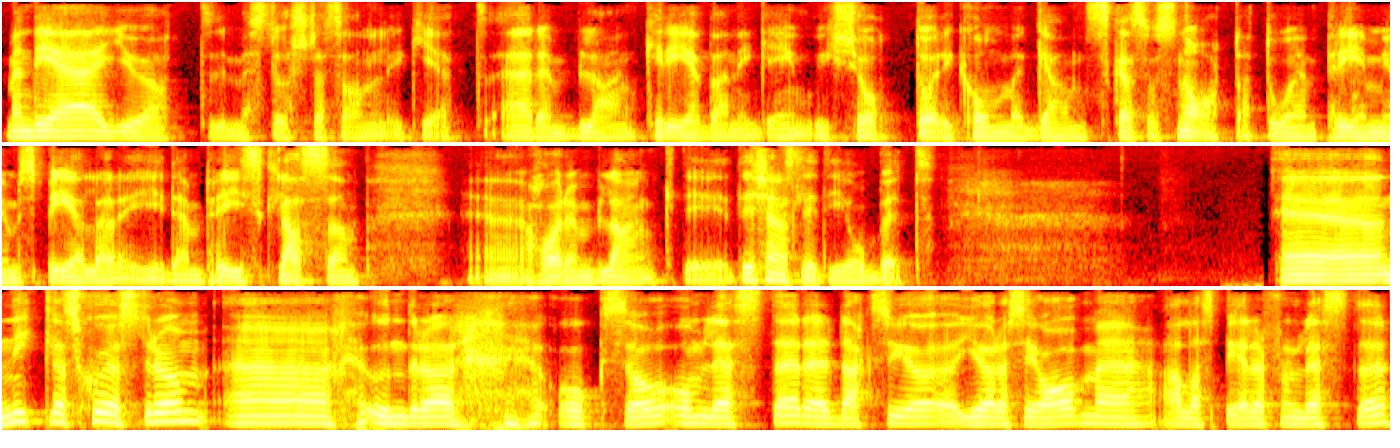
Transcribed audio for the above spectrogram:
men det är ju att med största sannolikhet är en blank redan i Game Week 28 och det kommer ganska så snart att då en premiumspelare i den prisklassen eh, har en blank, det, det känns lite jobbigt. Eh, Niklas Sjöström eh, undrar också om Leicester. Är det dags att göra sig av med alla spelare från Leicester?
